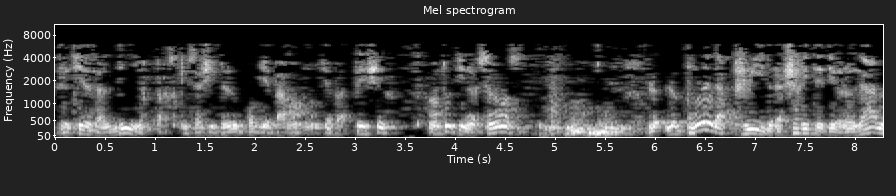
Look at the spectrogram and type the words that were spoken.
je tiens à le dire, parce qu'il s'agit de nos premiers parents, il n'y a pas de péché, en toute innocence, le, point d'appui de la charité théologale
